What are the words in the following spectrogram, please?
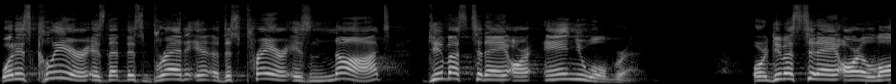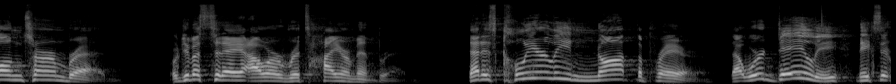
what is clear is that this bread, uh, this prayer is not Give us today our annual bread, or give us today our long term bread, or give us today our retirement bread. That is clearly not the prayer. That word daily makes it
